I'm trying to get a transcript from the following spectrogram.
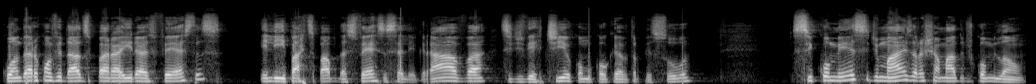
Quando eram convidados para ir às festas, ele participava das festas, se alegrava, se divertia como qualquer outra pessoa. Se comesse demais, era chamado de comilão.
